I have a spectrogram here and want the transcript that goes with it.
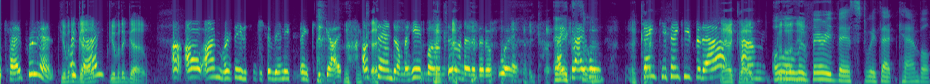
Okay, brilliant. Give it a go. Give it a go. I, I, I'm ready to give anything a go. I'll stand on my head while Okay. I'm doing it if it'll work. Okay, well, Excellent. Okay. thank you, thank you for that. Okay. Um, All the very best with that, Campbell.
